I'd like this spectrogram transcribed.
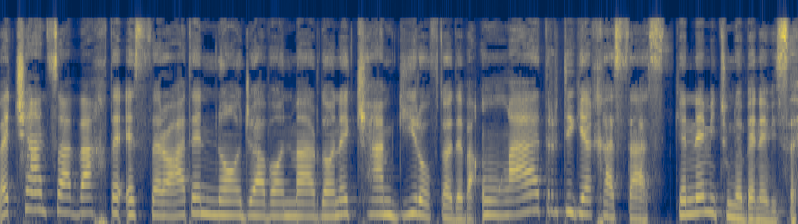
و چند ساعت وقت استراحت ناجوان مردانه کم گیر افتاده و اونقدر دیگه خسته است که نمی‌تونه بنویسه.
